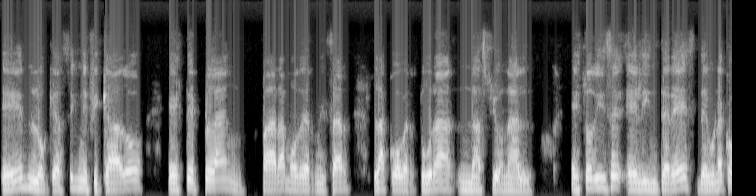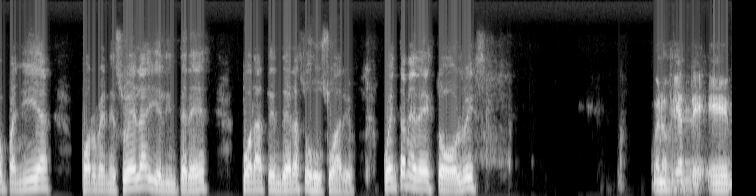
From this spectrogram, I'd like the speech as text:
en lo que ha significado este plan para modernizar la cobertura nacional. Esto dice el interés de una compañía por Venezuela y el interés por atender a sus usuarios. Cuéntame de esto, Luis. Bueno, fíjate, eh,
